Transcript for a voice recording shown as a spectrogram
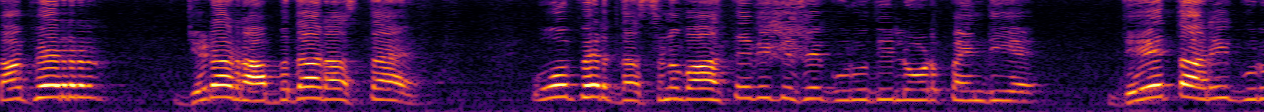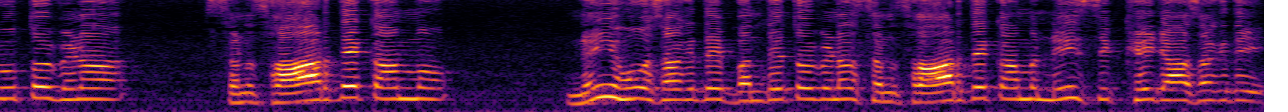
ਤਾਂ ਫਿਰ ਜਿਹੜਾ ਰੱਬ ਦਾ ਰਸਤਾ ਹੈ, ਉਹ ਫਿਰ ਦੱਸਣ ਵਾਸਤੇ ਵੀ ਕਿਸੇ ਗੁਰੂ ਦੀ ਲੋੜ ਪੈਂਦੀ ਹੈ। ਦੇਹਧਾਰੀ ਗੁਰੂ ਤੋਂ ਬਿਨਾ ਸੰਸਾਰ ਦੇ ਕੰਮ ਨਹੀਂ ਹੋ ਸਕਦੇ, ਬੰਦੇ ਤੋਂ ਬਿਨਾ ਸੰਸਾਰ ਦੇ ਕੰਮ ਨਹੀਂ ਸਿੱਖੇ ਜਾ ਸਕਦੇ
